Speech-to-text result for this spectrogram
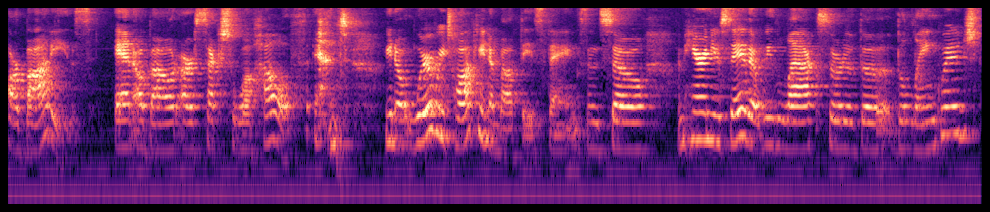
our bodies and about our sexual health and you know where are we talking about these things? And so i'm hearing you say that we lack sort of the the language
